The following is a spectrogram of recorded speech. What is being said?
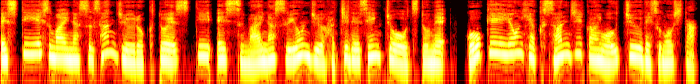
STS-36 と STS-48 で船長を務め、合計403時間を宇宙で過ごした。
